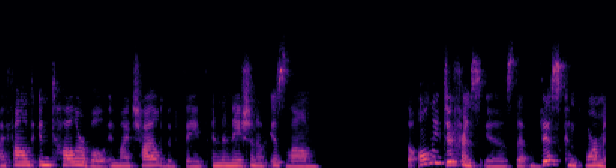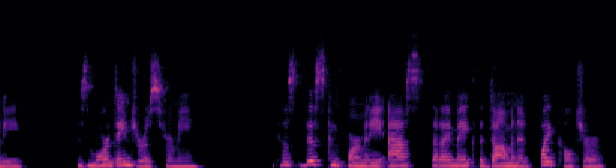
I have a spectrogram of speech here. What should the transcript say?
I found intolerable in my childhood faith in the Nation of Islam. The only difference is that this conformity is more dangerous for me because this conformity asks that I make the dominant white culture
